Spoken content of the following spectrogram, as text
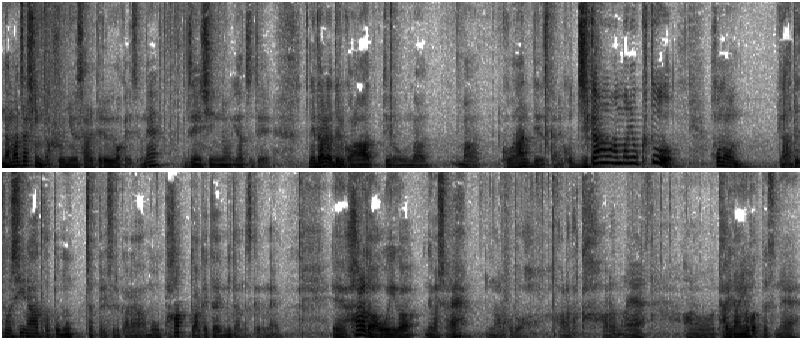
生写真が封入されてるわけですよね。全身のやつで。で誰が出るかなっていうのをまあまあこうなんていうんですかね。こう時間をあんまり置くと炎が出てほしいなとかと思っちゃったりするからもうパカッと開けてみたんですけどね、えー、原田葵が出ましたね。なるほど。原田か。原田もね。あの対談良かったですね。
